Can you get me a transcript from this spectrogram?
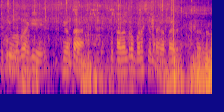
ಹೆಚ್ಚುವುದಾಗಿ ಹೇಳ್ತಾ ಸೊ ತಾವೆಲ್ಲರೂ ಬಳಸಿ ಅಂತ ಹೇಳ್ತಾ ಇದ್ದೀನಿ.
